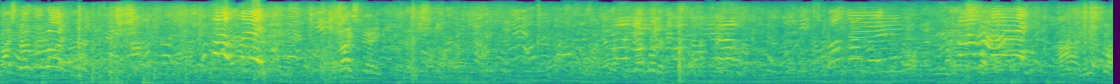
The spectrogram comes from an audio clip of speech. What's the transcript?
Right, stand to the right. Right straight. Right body. Ah, get it strong.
